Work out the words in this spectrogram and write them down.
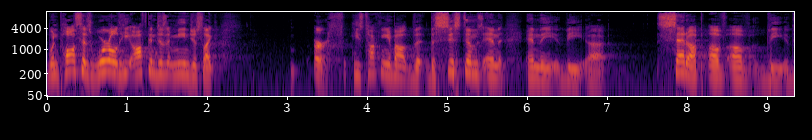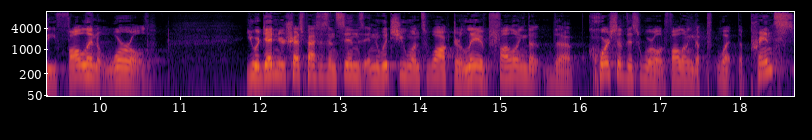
when Paul says world, he often doesn't mean just like earth. He's talking about the, the systems and, and the, the uh, setup of, of the, the fallen world. You were dead in your trespasses and sins in which you once walked or lived, following the, the course of this world, following the, what, the prince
